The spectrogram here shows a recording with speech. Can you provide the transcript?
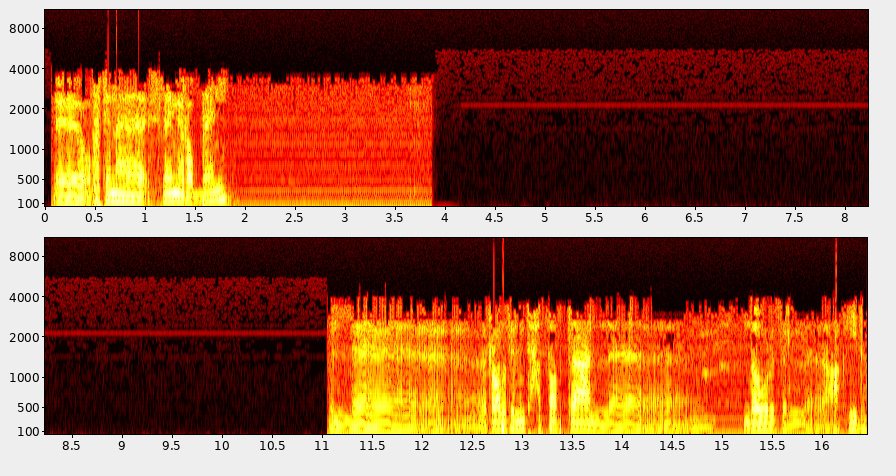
آه، أختنا إسلامي رباني. آه، الرابط اللي انت حطاه بتاع آه، دورة العقيدة.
